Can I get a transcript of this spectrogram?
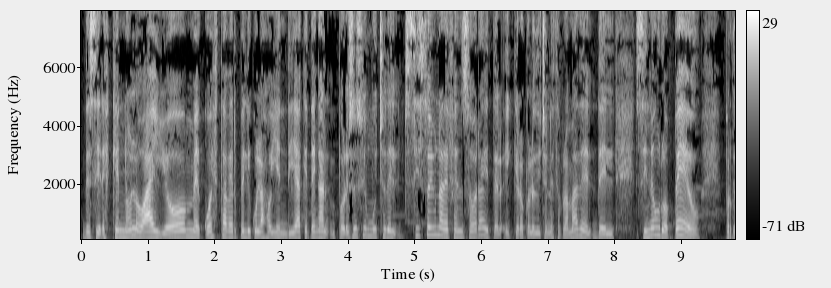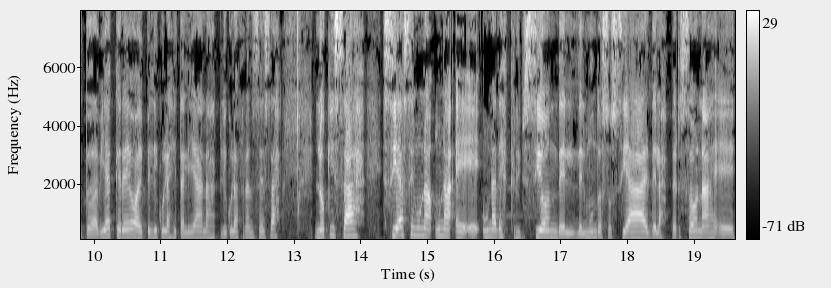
Decir, es que no lo hay. Yo me cuesta ver películas hoy en día que tengan, por eso soy mucho del, sí soy una defensora, y, y creo que lo he dicho en este programa, del cine europeo, porque todavía creo, hay películas italianas, películas francesas, no quizás, si hacen una, una, eh, eh, una descripción del, del, mundo social, de las personas, eh,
